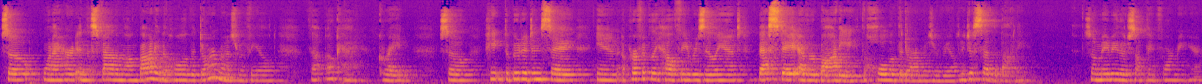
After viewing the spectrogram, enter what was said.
So when I heard in this fathom long body the whole of the Dharma is revealed, I thought, okay, great. So he, the Buddha didn't say, in a perfectly healthy, resilient, best day ever body, the whole of the Dharma is revealed. He just said the body. So maybe there's something for me here.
